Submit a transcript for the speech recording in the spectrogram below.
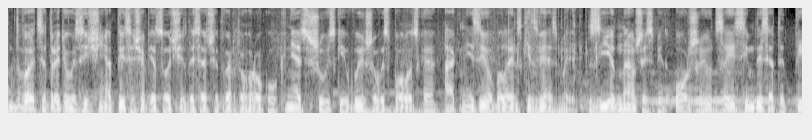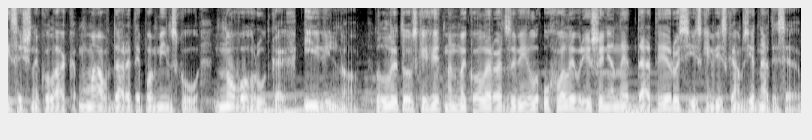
23 січня 1564 року князь Шуйський вийшов із Полоцька, а князі Оболенські з Вязьми. З'єднавшись під Оршею, цей 70-тисячний кулак мав вдарити по мінську, новогрудках і вільно. Литовський гетьман Микола Радзивіл ухвалив рішення не дати російським військам з'єднатися.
